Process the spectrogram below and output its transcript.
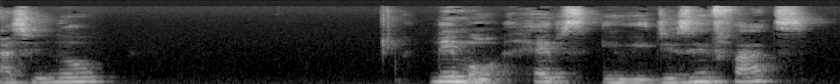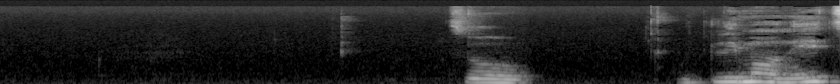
As you know, lemon helps in reducing fats. So, with lemon on it,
